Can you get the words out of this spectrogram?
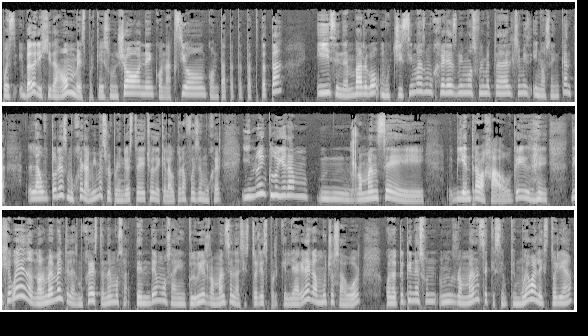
Pues va dirigida a hombres porque es un shonen con acción, con ta ta ta ta ta. ta y sin embargo, muchísimas mujeres vimos Full Metal Alchemist y nos encanta. La autora es mujer. A mí me sorprendió este hecho de que la autora fuese mujer y no incluyera un romance bien trabajado. Dije, bueno, normalmente las mujeres tendemos a, tendemos a incluir romance en las historias porque le agrega mucho sabor. Cuando tú tienes un, un romance que, se, que mueva la historia,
